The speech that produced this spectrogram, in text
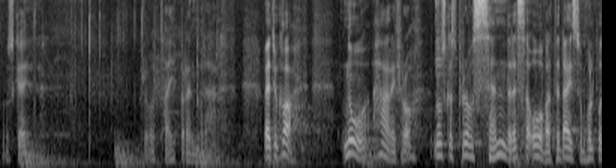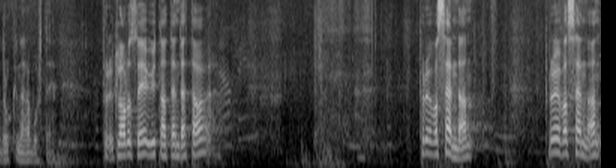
Nå skal jeg prøve å teipe den på der. Vet du hva? Nå herifra nå skal vi prøve å sende disse over til de som holder på å drukne der borte. Klarer du det uten at den detter? Prøv å sende den. Prøv å sende den.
